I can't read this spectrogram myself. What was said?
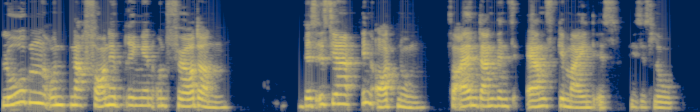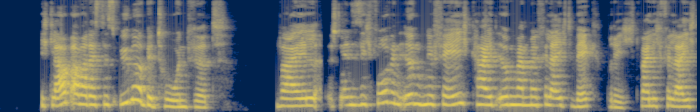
loben und nach vorne bringen und fördern. Das ist ja in Ordnung. Vor allem dann, wenn es ernst gemeint ist, dieses Lob. Ich glaube aber, dass das überbetont wird. Weil stellen Sie sich vor, wenn irgendeine Fähigkeit irgendwann mal vielleicht wegbricht, weil ich vielleicht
